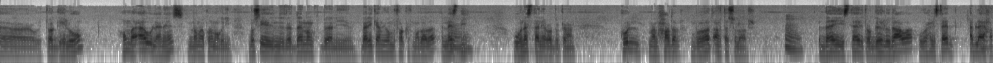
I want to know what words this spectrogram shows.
آه وتوجه لهم هم أولى ناس إن هم يكونوا موجودين. بصي دايما يعني بقالي كام يوم بفكر في الموضوع ده. الناس دي وناس تانية برضو كمان. كل من حضر مباراة أرتا سولار ده يستاهل يتوجه له دعوة ويروح الاستاد قبل أي حد.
